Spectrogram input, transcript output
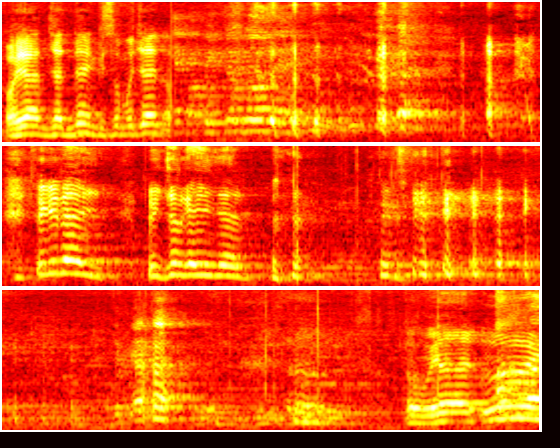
O yan, dyan din. Gusto mo dyan? Picture doon eh. Sige, Nay. Picture kayo dyan. oh, yan. Uy.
